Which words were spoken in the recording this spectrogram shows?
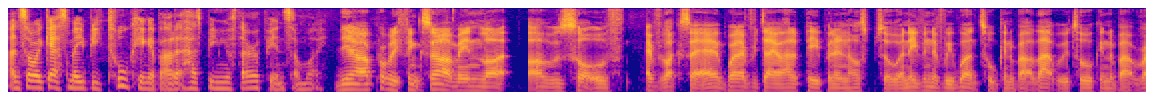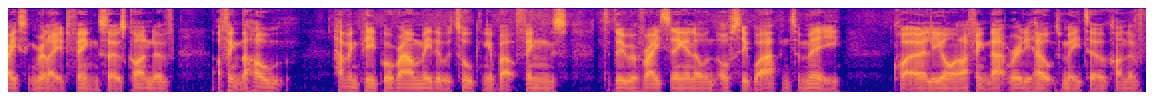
And so I guess maybe talking about it has been your therapy in some way. Yeah, I probably think so. I mean, like I was sort of every like I say, well, every day I had people in the hospital, and even if we weren't talking about that, we were talking about racing related things. So it's kind of, I think the whole having people around me that were talking about things to do with racing, and obviously what happened to me quite early on. I think that really helped me to kind of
